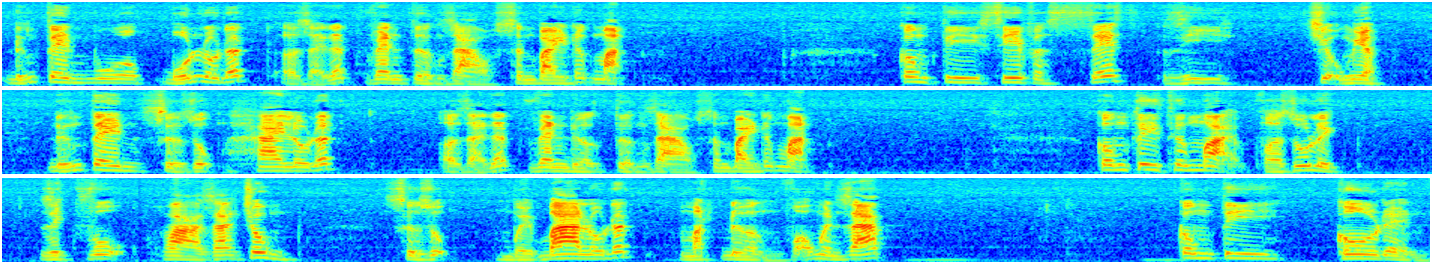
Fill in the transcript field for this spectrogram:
đứng tên mua 4 lô đất ở giải đất ven tường rào sân bay nước mặn. Công ty Silver Triệu Nghiệp đứng tên sử dụng hai lô đất ở giải đất ven đường tường rào sân bay nước mặn. Công ty Thương mại và Du lịch Dịch vụ Hòa Giang Trung sử dụng 13 lô đất mặt đường Võ Nguyên Giáp. Công ty Golden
